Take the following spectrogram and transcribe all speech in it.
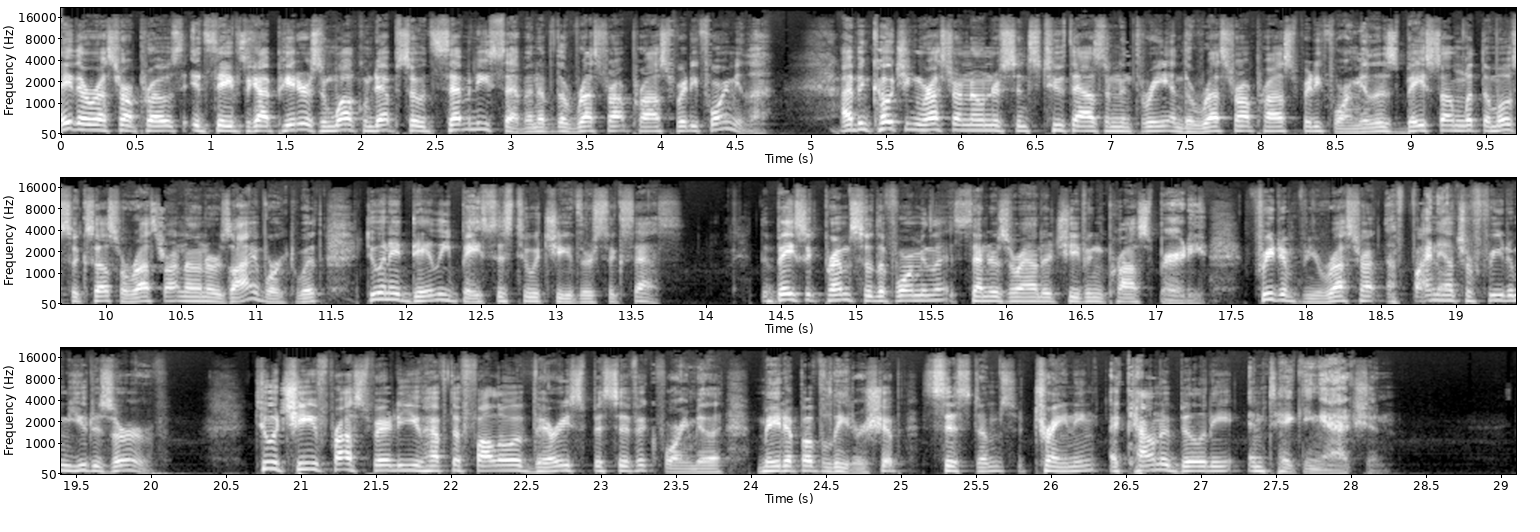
Hey there, restaurant pros. It's Dave Scott Peters, and welcome to episode 77 of the Restaurant Prosperity Formula. I've been coaching restaurant owners since 2003, and the Restaurant Prosperity Formula is based on what the most successful restaurant owners I've worked with do on a daily basis to achieve their success. The basic premise of the formula centers around achieving prosperity, freedom from your restaurant, and financial freedom you deserve. To achieve prosperity, you have to follow a very specific formula made up of leadership, systems, training, accountability, and taking action.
